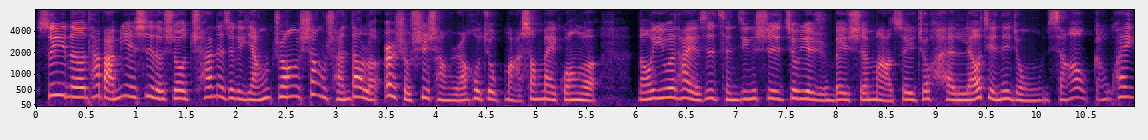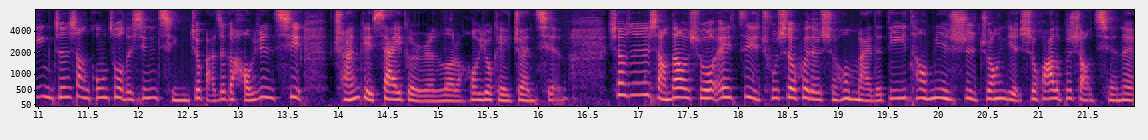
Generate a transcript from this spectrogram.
所以呢，他把面试的时候穿的这个洋装上传到了二手市场，然后就马上卖光了。然后，因为他也是曾经是就业准备生嘛，所以就很了解那种想要赶快应征上工作的心情，就把这个好运气传给下一个人了，然后又可以赚钱。肖珍就想到说，哎，自己出社会的时候买的第一套面试装也是花了不少钱呢。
